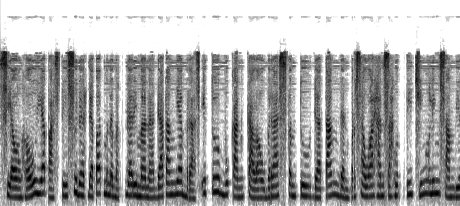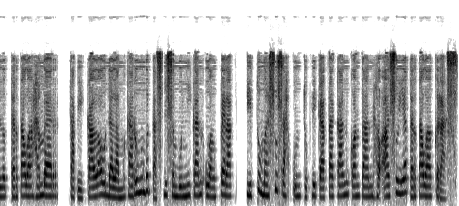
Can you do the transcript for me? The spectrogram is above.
Xiao Hou ya pasti sudah dapat menebak dari mana datangnya beras itu. Bukan kalau beras tentu datang dan persawahan sahut Ti Ching Ling sambil tertawa hambar, tapi kalau dalam karung bekas disembunyikan uang perak, itu mah susah untuk dikatakan kontan. Hoa Suya tertawa keras.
